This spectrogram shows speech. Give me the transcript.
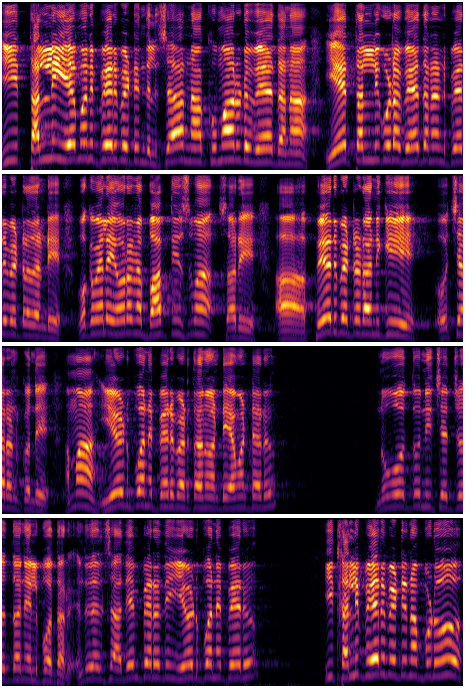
ఈ తల్లి ఏమని పేరు పెట్టింది తెలుసా? నా కుమారుడు వేదన. ఏ తల్లి కూడా వేదన అని పేరు పెట్టదండి. ఒకవేళ ఎవరైనా బాప్తిస్మా సారీ పేరు పెట్టడానికి వచ్చారనుకుంది అమ్మా ఏడుపు అని పేరు పెడతాను అంటే ఏమంటారు? నువ్వు వద్దు నీ చర్చ వద్దు అని వెళ్ళిపోతారు. ఎందుకు తెలుసా? అదేం పేరు అది? ఏడుపు అనే పేరు? ఈ తల్లి పేరు పెట్టినప్పుడు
